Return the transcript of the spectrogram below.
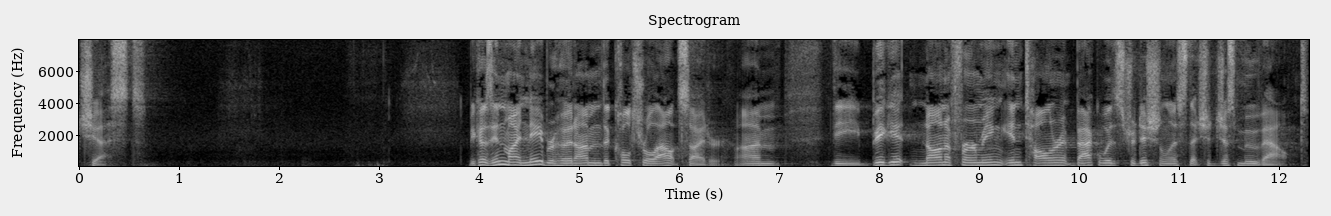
chest. Because in my neighborhood, I'm the cultural outsider. I'm the bigot, non affirming, intolerant, backwoods traditionalist that should just move out.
